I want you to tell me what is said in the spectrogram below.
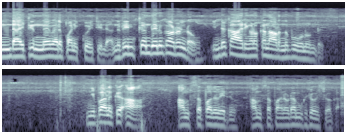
ഉണ്ടായിട്ട് ഇന്നേ വരെ പണിക്ക് പോയിട്ടില്ല. എന്നിട്ട് എനിക്ക് എന്തെങ്കിലും കട ഉണ്ടോ കാര്യങ്ങളൊക്കെ നടന്നു പോകുന്നുണ്ട് ഇനിയിപ്പോൾ എനിക്ക് ആ അംസപ്പ അത് വരുന്നു. അംസപ്പാനോട് നമുക്ക് ചോദിച്ചു നോക്കാം.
